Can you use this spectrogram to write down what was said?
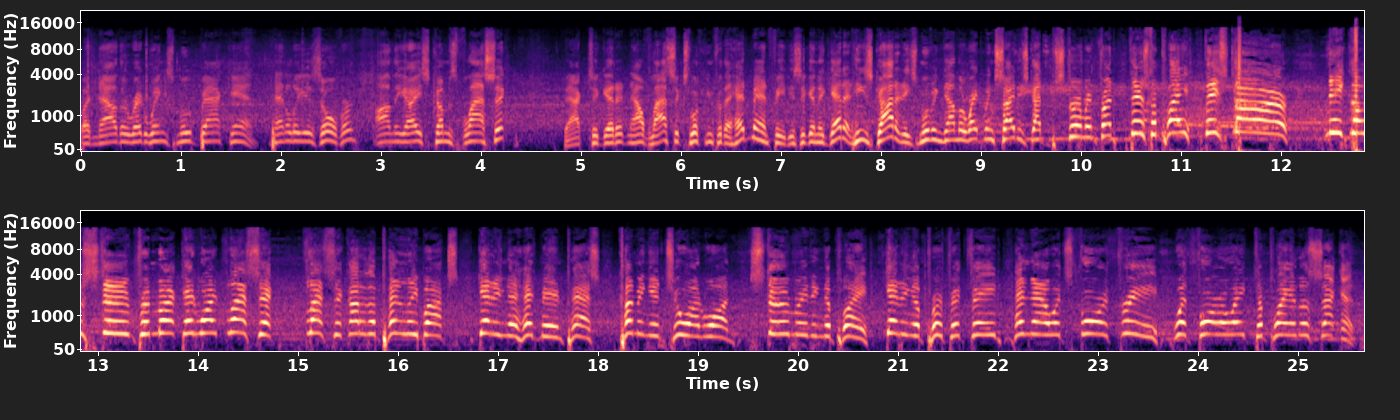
But now the Red Wings move back in. Penalty is over. On the ice comes Vlasic. Back to get it now. Vlasic's looking for the headman feed. Is he going to get it? He's got it. He's moving down the right wing side. He's got Sturm in front. There's the play. They score! Nico Sturm from Marc-Edouard Vlasic. Vlasic out of the penalty box, getting the headman pass, coming in two on one. Sturm reading the play, getting a perfect fade, and now it's 4 3 with 4.08 to play in the second.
